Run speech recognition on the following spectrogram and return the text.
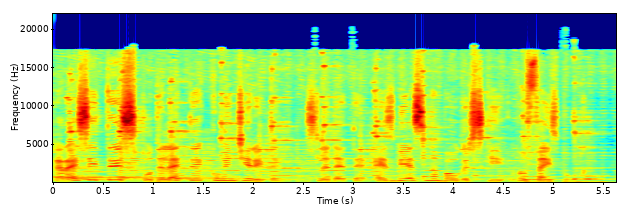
Харесайте, споделете, коментирайте. Следете SBS на български във Facebook.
